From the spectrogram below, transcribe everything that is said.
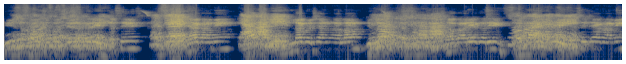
मी सर्वांसोबत शेअर करेन. तसेच या कामी जिल्हा प्रशासनाला जिल्हा प्रशासनाला सहकार्य करीन. सहकार्य करेन. तसेच या कामी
